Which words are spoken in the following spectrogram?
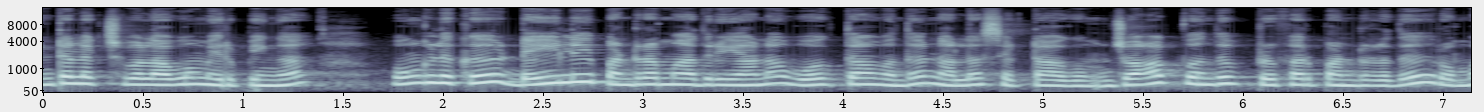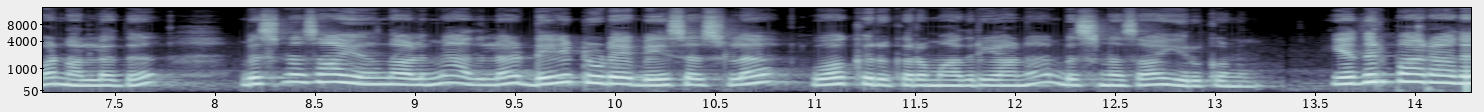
இன்டலெக்சுவலாகவும் இருப்பீங்க. உங்களுக்கு டெய்லி பண்ணுற மாதிரியான ஒர்க் தான் வந்து நல்லா செட் ஆகும். ஜாப் வந்து ப்ரிஃபர் பண்ணுறது ரொம்ப நல்லது. பிஸ்னஸாக இருந்தாலுமே அதில் டே டு டே பேஸஸில் ஒர்க் இருக்கிற மாதிரியான பிஸ்னஸாக இருக்கணும். எதிர்பாராத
